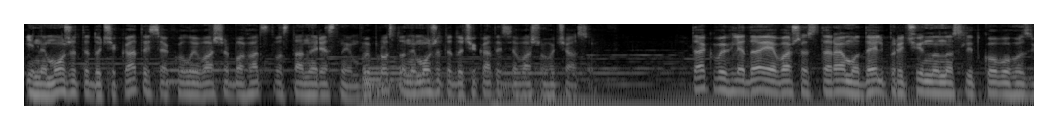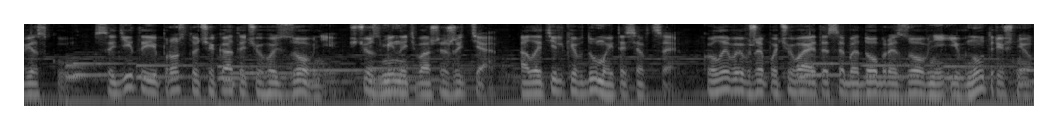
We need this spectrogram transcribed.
і не можете дочекатися, коли ваше багатство стане рясним. Ви просто не можете дочекатися вашого часу. Так виглядає ваша стара модель причинно-наслідкового зв'язку: сидіти і просто чекати чогось зовні, що змінить ваше життя. Але тільки вдумайтеся в це. Коли ви вже почуваєте себе добре зовні і внутрішньо,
